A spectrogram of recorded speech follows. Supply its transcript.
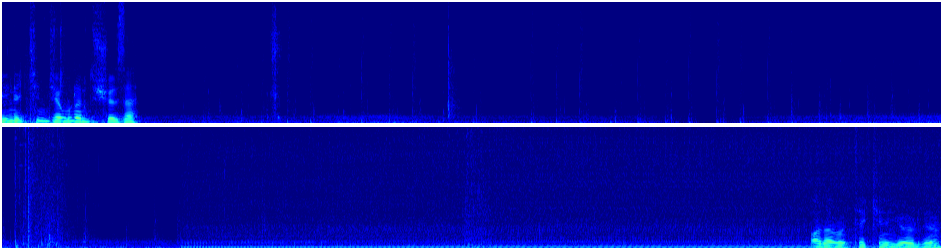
Yine ikinciye buna düşüyoruz ha. Adamın tekini gördüm.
